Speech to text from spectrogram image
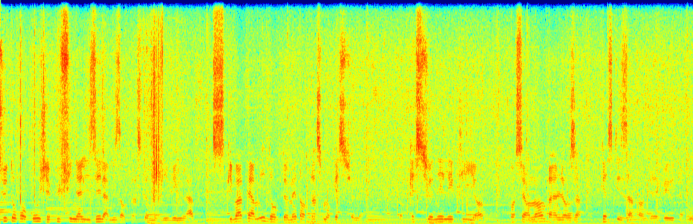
Suite au concours, j'ai pu finaliser la mise en place de mon Living Lab, ce qui m'a permis donc de mettre en place mon questionnaire. Donc questionner les clients concernant ben, leurs attentes, qu'est-ce qu'ils attendaient véritablement.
